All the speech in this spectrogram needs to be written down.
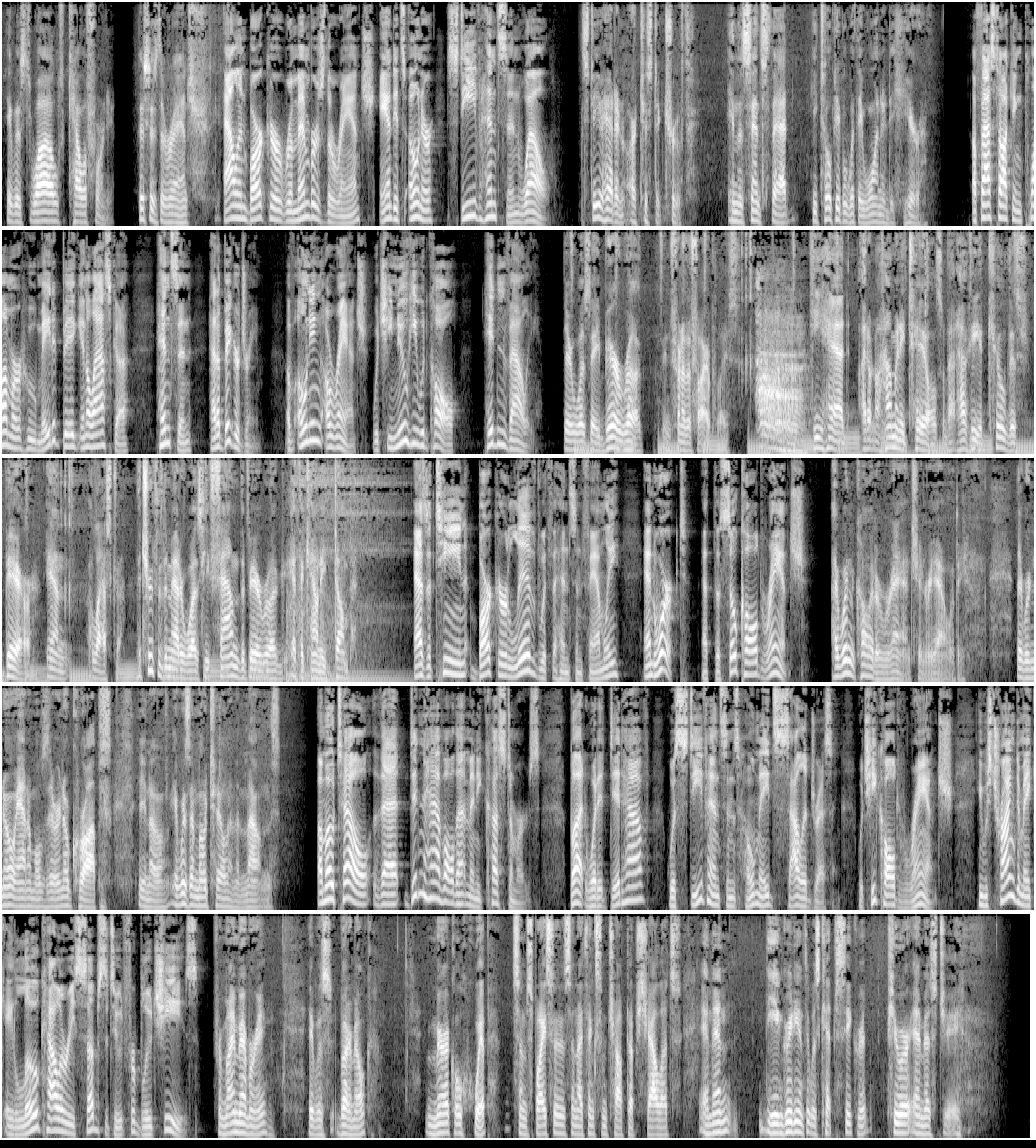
It was wild California. This is the ranch. Alan Barker remembers the ranch and its owner, Steve Henson, well. Steve had an artistic truth in the sense that he told people what they wanted to hear. A fast talking plumber who made it big in Alaska, Henson had a bigger dream of owning a ranch which he knew he would call Hidden Valley. There was a bear rug in front of a fireplace. He had, I don't know how many tales about how he had killed this bear in Alaska. The truth of the matter was, he found the bear rug at the county dump. As a teen, Barker lived with the Henson family and worked at the so called ranch. I wouldn't call it a ranch in reality. There were no animals, there were no crops. You know, it was a motel in the mountains. A motel that didn't have all that many customers. But what it did have was Steve Henson's homemade salad dressing, which he called ranch. He was trying to make a low calorie substitute for blue cheese. From my memory, it was buttermilk, Miracle Whip, some spices, and I think some chopped up shallots. And then the ingredient that was kept secret, pure MSG.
